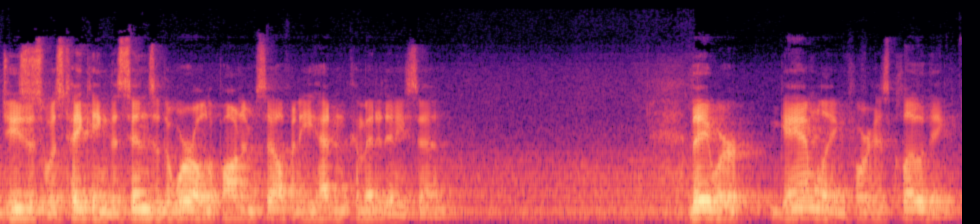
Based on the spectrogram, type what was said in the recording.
Jesus was taking the sins of the world upon himself, and he hadn't committed any sin. They were gambling for his clothing.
